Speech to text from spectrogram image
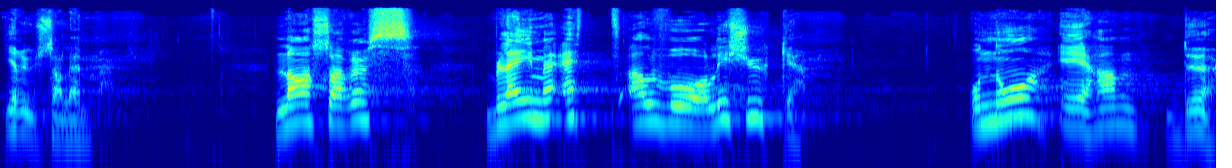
Jerusalem. Lasarus ble med ett alvorlig syke, og nå er han død.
